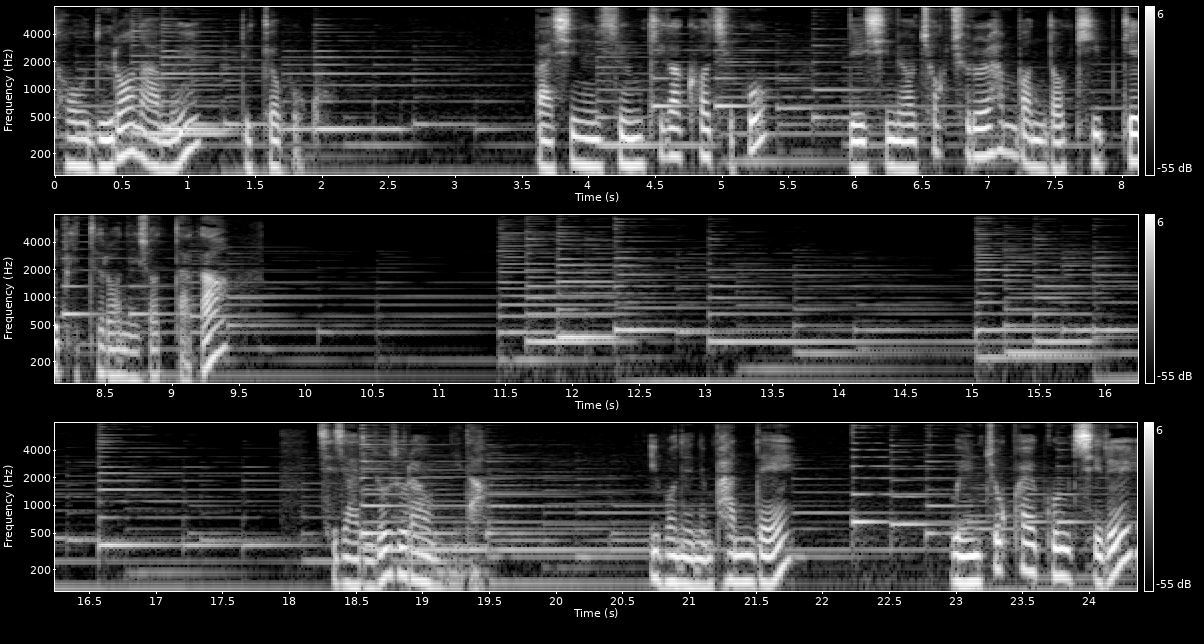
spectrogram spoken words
더 늘어남을 느껴보고 마시는 숨 키가 커지고 내쉬며 척추를 한 번 더 깊게 비틀어 내셨다가 제자리로 돌아옵니다. 이번에는 반대 왼쪽 팔꿈치를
